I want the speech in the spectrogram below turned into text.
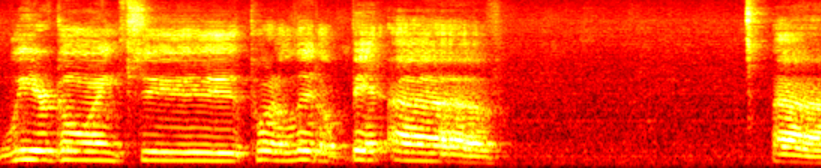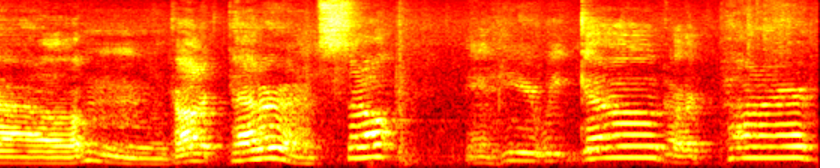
We are going to put a little bit of uh, mm, garlic powder and salt. And here we go, garlic powder.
